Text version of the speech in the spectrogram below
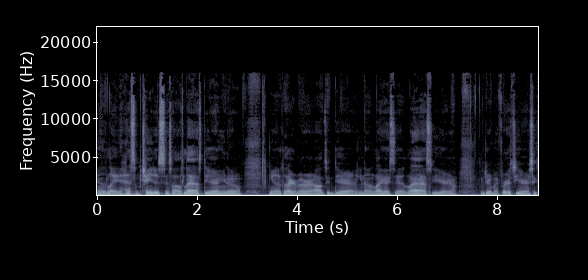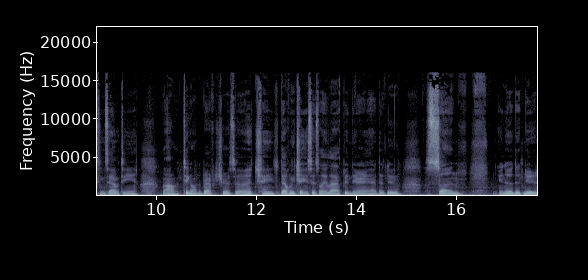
and it like it had some changes since I was last there. You know, you know, because I remember I was there. You know, like I said last year. During my first year, 16, 17, uh, taking on the Bradford church, so it changed, definitely changed since I last been there and had this new sun you know the new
